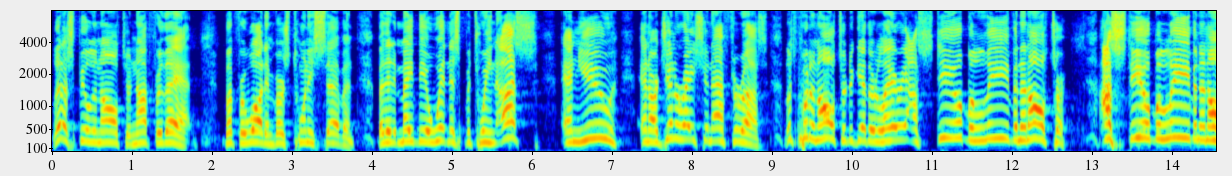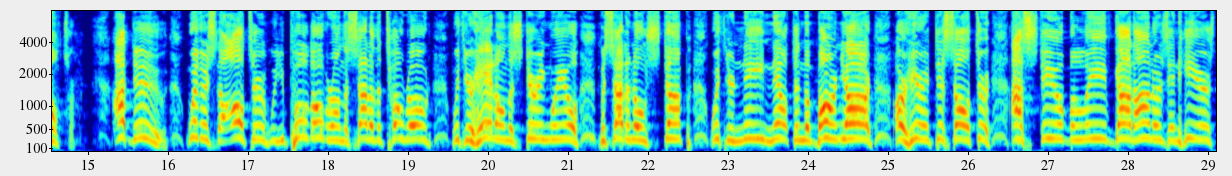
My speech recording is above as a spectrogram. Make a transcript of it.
Let us build an altar, not for that, but for what? In verse 27, but that it may be a witness between us and you and our generation after us. Let's put an altar together, Larry. I still believe in an altar. I still believe in an altar. I do. Whether it's the altar where you pulled over on the side of the tow road with your head on the steering wheel beside an old stump with your knee knelt in the barnyard or here at this altar, I still believe God honors and hears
